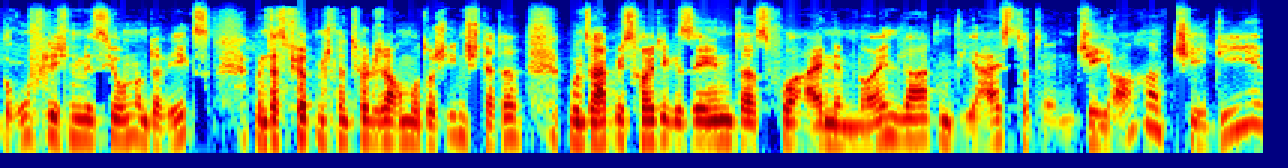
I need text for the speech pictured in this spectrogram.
beruflichen Mission unterwegs und das führt mich natürlich auch immer durch Innenstädte. Und so habe ich es heute gesehen, dass vor einem neuen Laden, wie heißt er denn? GR, GD,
